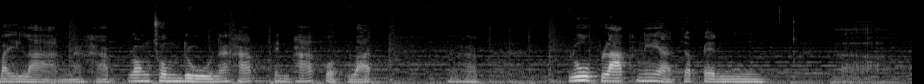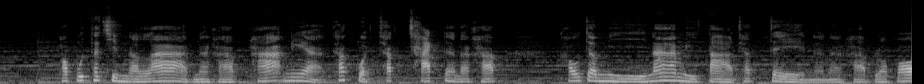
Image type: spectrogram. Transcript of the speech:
ใบลานนะครับ ลองชมดูนะครับ เป็นพระกฎวัดนะครับ รูปลักษณ์เนี่ยจะเป็นพระพุทธชินราชนะครับ พระเนี่ยถ้ากดชัดๆเนี่ยนะครับเขาจะมีหน้ามีตาชัดเจนนะครับ แล้วก็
